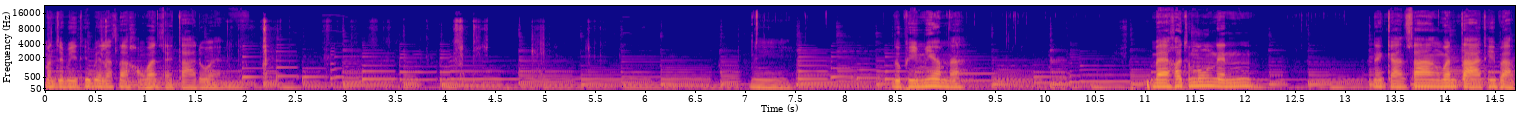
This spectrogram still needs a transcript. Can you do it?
มันจะมีที่เป็นลักษณะของแว่นสายตาด้วย ดูพรีเมียมนะแบร์เขาจะมุ่งเน้น ในการสร้างแว่นตาที่แบบ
